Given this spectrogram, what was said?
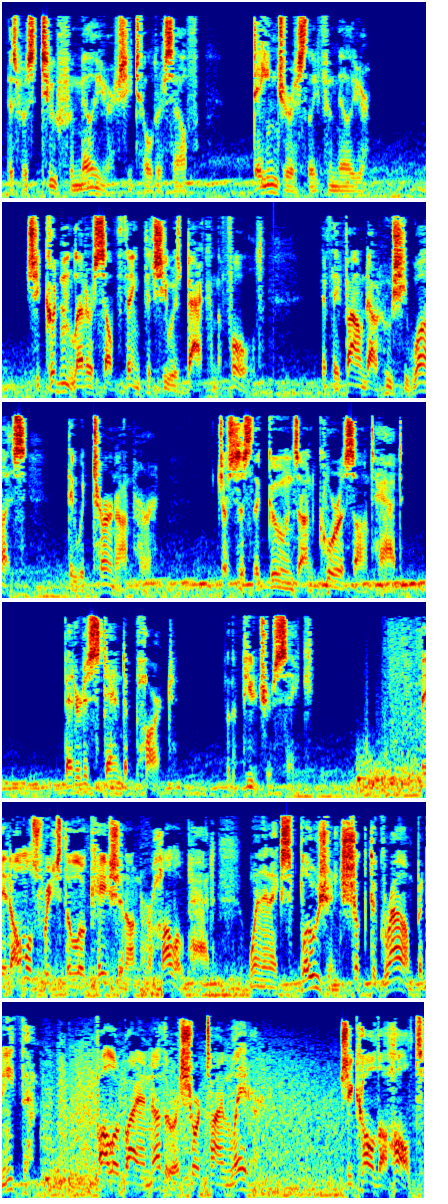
This was too familiar, she told herself dangerously familiar. She couldn't let herself think that she was back in the fold. If they found out who she was, they would turn on her, just as the goons on Coruscant had. Better to stand apart, for the future's sake. They'd almost reached the location on her holopad when an explosion shook the ground beneath them, followed by another a short time later. She called a halt,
